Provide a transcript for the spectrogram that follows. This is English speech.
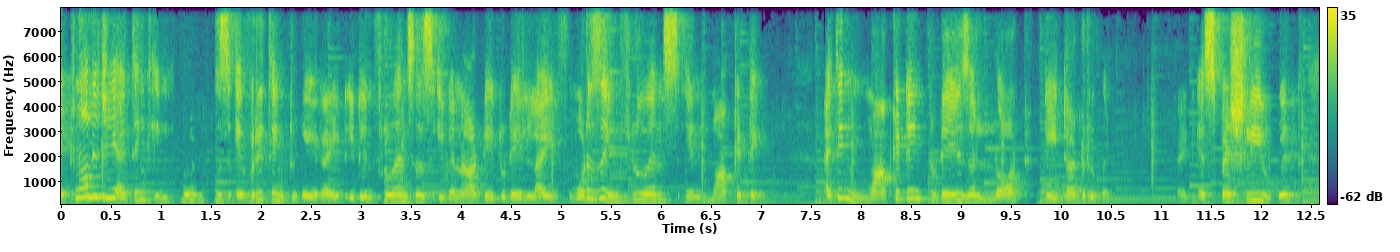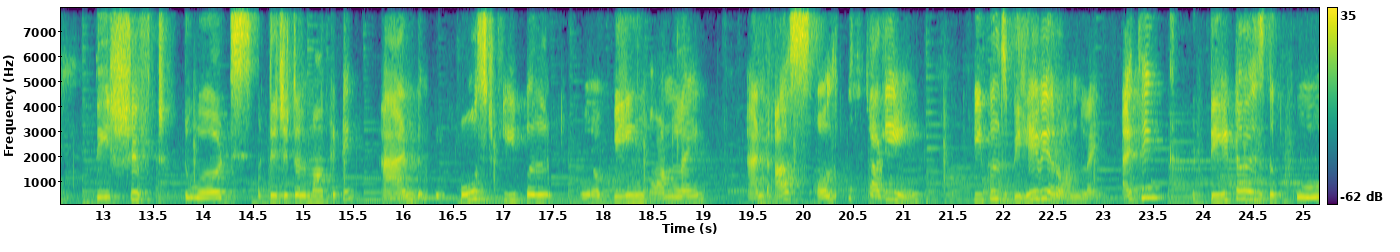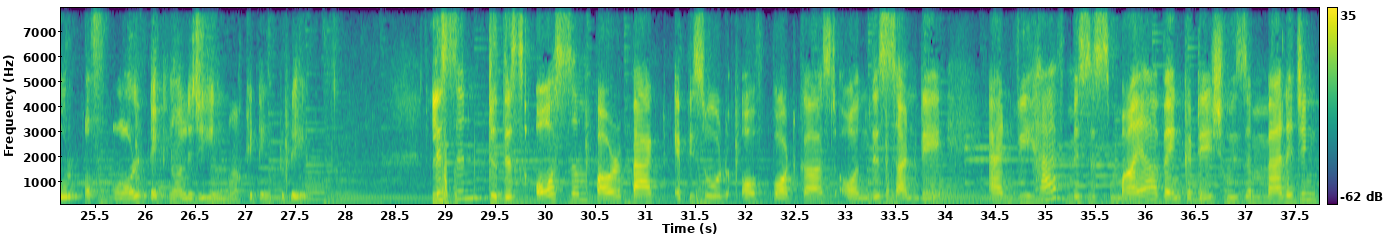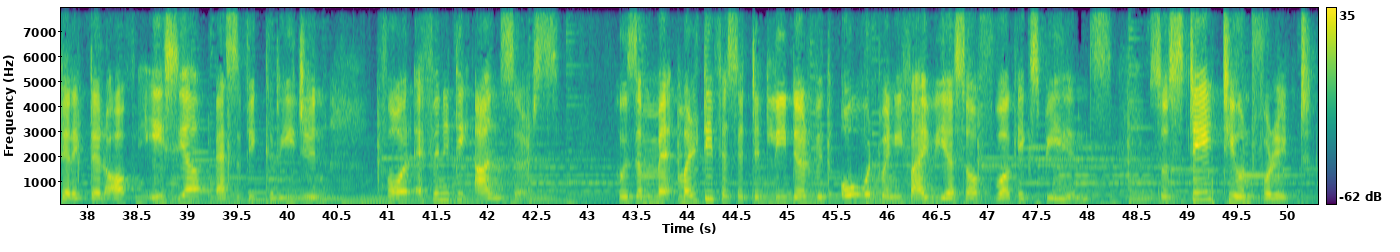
technology, I think, influences everything today, right? It influences even our day to day life. What is the influence in marketing? I think marketing today is a lot data driven, right? Especially with the shift towards digital marketing and most people you know, being online and us also studying people's behavior online. I think data is the core of all technology in marketing today. Listen to this awesome power packed episode of podcast on this Sunday and we have Mrs. Maya Venkatesh who is the managing director of Asia Pacific region for Affinity Answers who is a multifaceted leader with over 25 years of work experience. So stay tuned for it.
